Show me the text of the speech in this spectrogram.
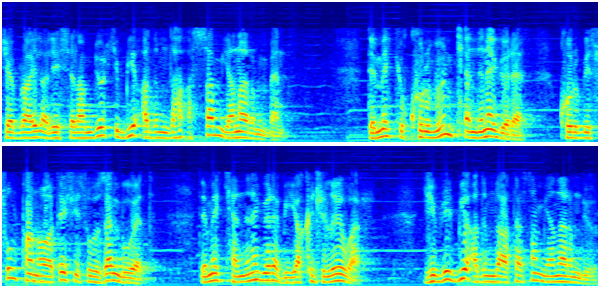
Cebrail aleyhisselam diyor ki bir adım daha assam yanarım ben. Demek ki kurbun kendine göre kurbi sultan o ateşi suzen buvet. Demek kendine göre bir yakıcılığı var. Cibril bir adım daha atarsam yanarım diyor.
